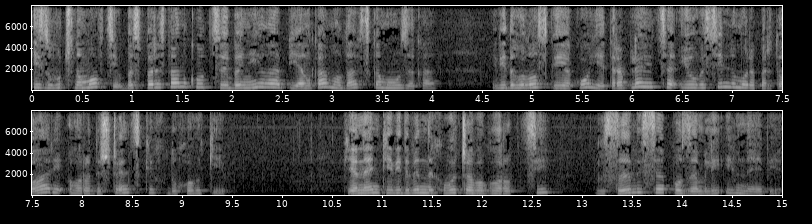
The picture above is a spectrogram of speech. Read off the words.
Із гучномовців без перестанку цибеніла п'янка молдавська музика, відголоски якої трапляються і у весільному репертуарі городищенських духовиків. П'яненькі від винних вичавок горобці гсилися по землі і в небі.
